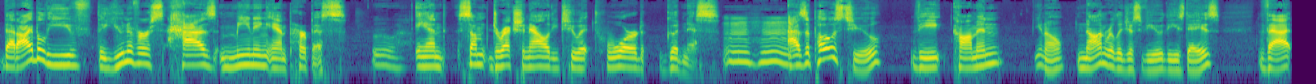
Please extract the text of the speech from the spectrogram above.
that I believe the universe has meaning and purpose and some directionality to it toward goodness. Mm-hmm. As opposed to the common, you know, non religious view these days that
